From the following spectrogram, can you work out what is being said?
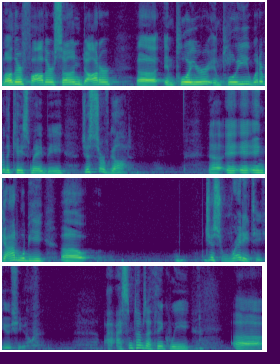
mother, father, son, daughter, uh, employer, employee, whatever the case may be just serve God. Uh, and, and, God will be uh, just ready to use you. I, sometimes I think we uh,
